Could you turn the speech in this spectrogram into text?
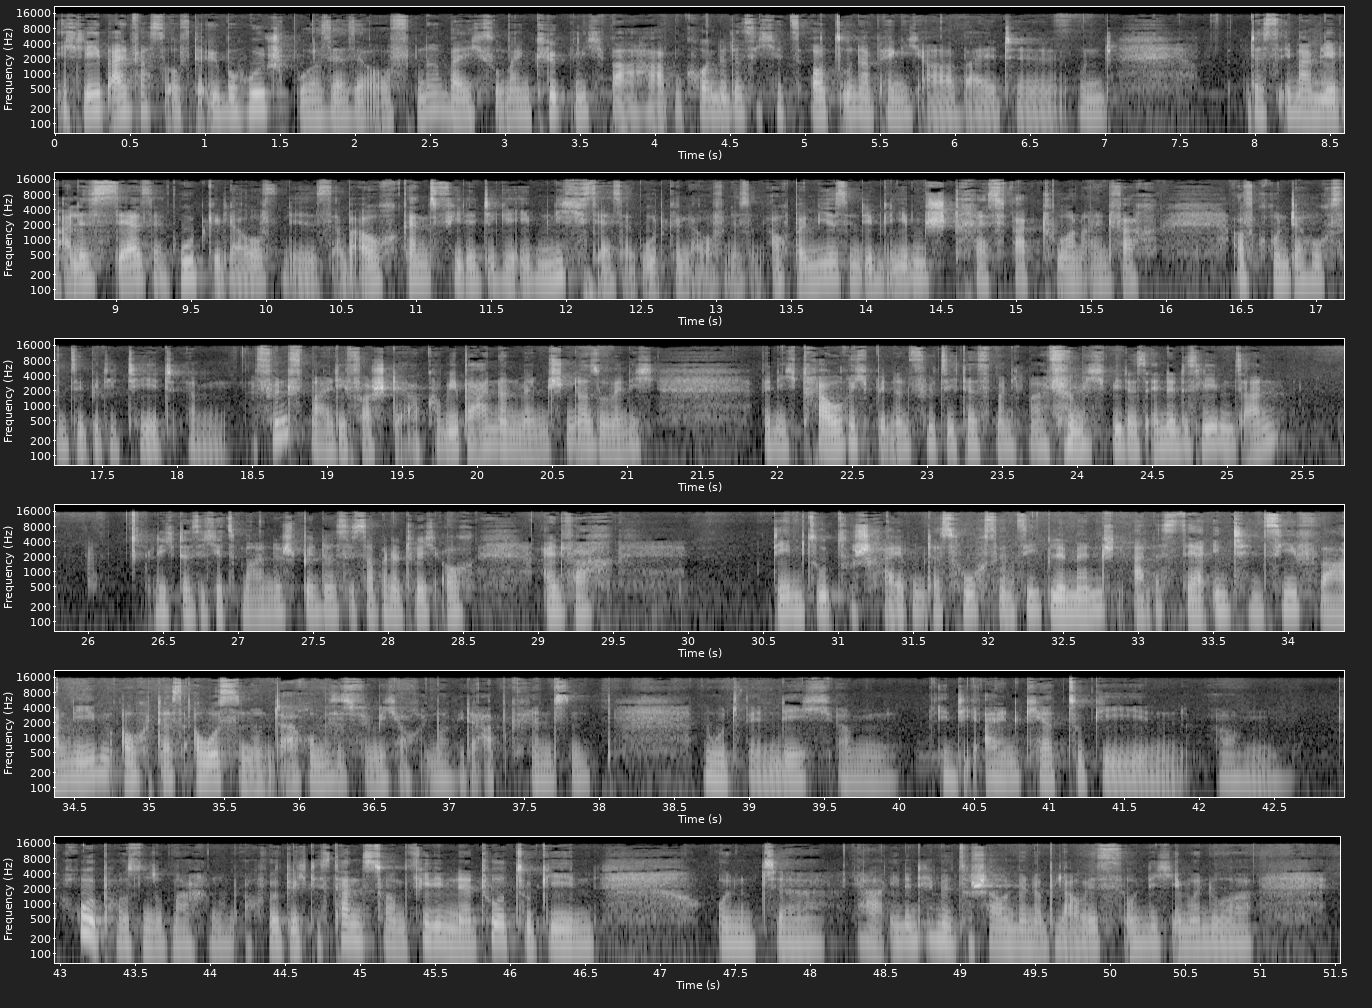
ich lebe einfach so auf der Überholspur sehr, sehr oft, ne? weil ich so mein Glück nicht wahrhaben konnte, dass ich jetzt ortsunabhängig arbeite und dass in meinem Leben alles sehr, sehr gut gelaufen ist, aber auch ganz viele Dinge eben nicht sehr, sehr gut gelaufen ist. Und auch bei mir sind im Leben Stressfaktoren einfach aufgrund der Hochsensibilität ähm, fünfmal die Verstärker wie bei anderen Menschen. Also wenn ich, wenn ich traurig bin, dann fühlt sich das manchmal für mich wie das Ende des Lebens an. Nicht, dass ich jetzt manisch bin, das ist aber natürlich auch einfach dem zuzuschreiben, dass hochsensible Menschen alles sehr intensiv wahrnehmen, auch das Außen. Und darum ist es für mich auch immer wieder abgrenzend notwendig, ähm, in die Einkehr zu gehen, ähm, Ruhepausen zu machen und auch wirklich Distanz zu haben, viel in die Natur zu gehen und äh, ja, in den Himmel zu schauen, wenn er blau ist und nicht immer nur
